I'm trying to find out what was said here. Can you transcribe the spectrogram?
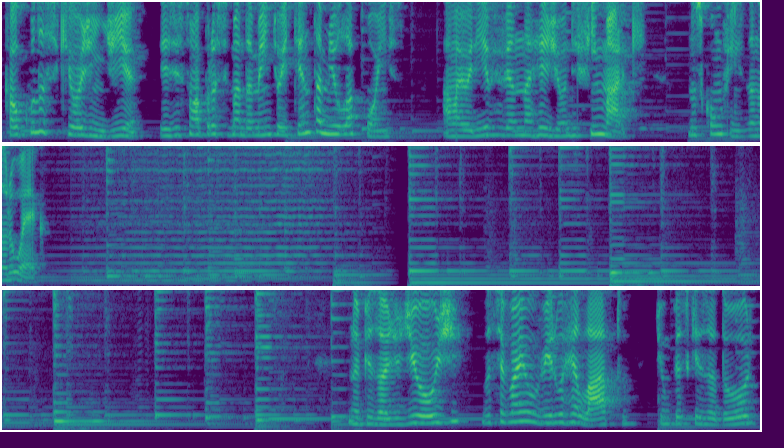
Calcula-se que hoje em dia existam aproximadamente 80 mil lapões, a maioria vivendo na região de Finnmark, nos confins da Noruega. No episódio de hoje, você vai ouvir o relato de um pesquisador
